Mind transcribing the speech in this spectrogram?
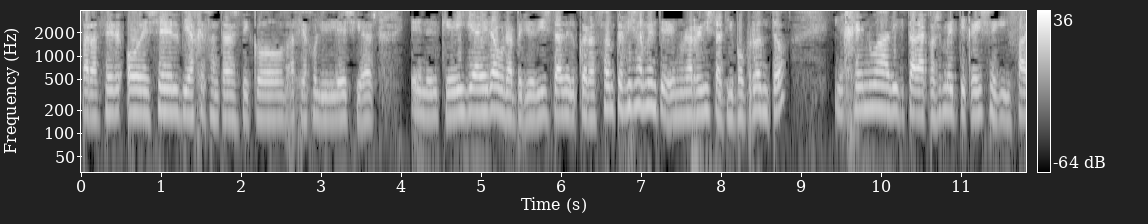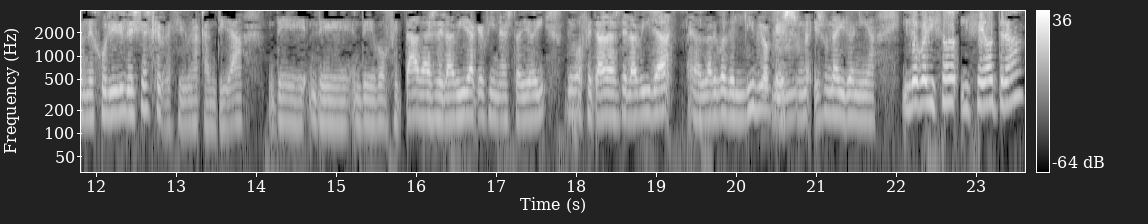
para hacer OS, el viaje fantástico hacia Julio Iglesias, en el que ella era una periodista del corazón, precisamente en una revista tipo Pronto, ingenua, adicta a la cosmética y seguí fan de Julio Iglesias que recibe una cantidad de, de, de bofetadas de la vida, que fina estoy hoy, de bofetadas de la vida a lo largo del libro, que es, una, es una ironía. Y luego hizo, hice otra,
